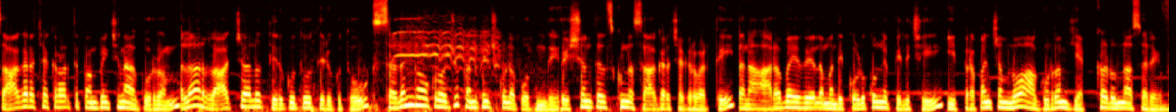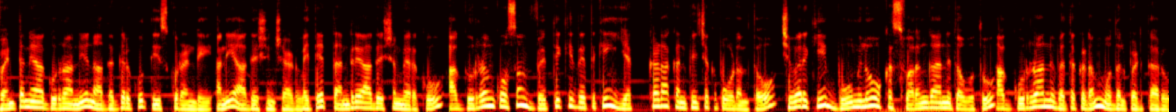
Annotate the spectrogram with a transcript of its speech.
సాగర చక్రవర్తి పంపించిన ఆ గుర్రం అలా రాజ్యాలు తిరుగుతూ తిరుగుతూ సడన్గా ఒక రోజు కనిపించకుండా పోతుంది. విషయం తెలుసుకున్న సాగర చక్రవర్తి తన అరవై వేల మంది కొడుకుల్ని పిలిచి ఈ ప్రపంచంలో ఆ గుర్రం ఎక్కడున్నా సరే వెంటనే ఆ గుర్రాన్ని నా దగ్గరకు తీసుకురండి అని ఆదేశించాడు. అయితే తండ్రి ఆదేశం మేరకు ఆ గుర్రం కోసం వెతికి వెతికి ఎక్కడా కనిపించకపోవడంతో చివరికి భూమిలో ఒక స్వరంగాన్ని తవ్వుతూ ఆ గుర్రాన్ని వెతకడం మొదలు పెడతారు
